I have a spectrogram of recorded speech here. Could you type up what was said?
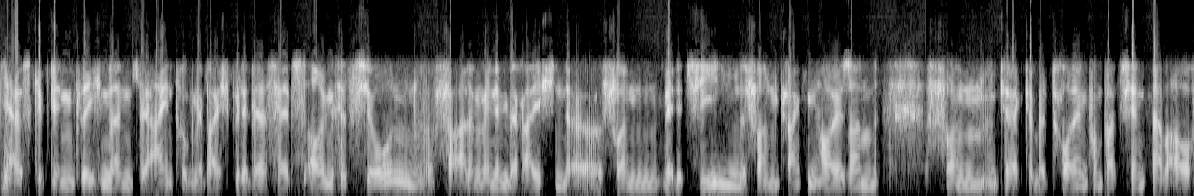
Ja, es gibt in Griechenland beeindruckende Beispiele der Selbstorganisation, vor allem in den Bereichen äh, von Medizin, von Krankenhäusern, von direkter Betreuung von Patienten, aber auch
